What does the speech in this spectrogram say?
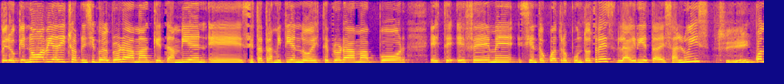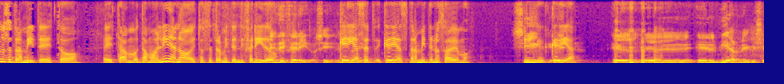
Pero que no había dicho al principio del programa que también eh, se está transmitiendo este programa por este FM 104.3, La Grieta de San Luis. Sí. ¿Cuándo se transmite esto? ¿Estamos, ¿Estamos en línea? No, esto se transmite en diferido. En diferido, sí. ¿Qué día, se, ¿Qué día se transmite? No sabemos. Sí. ¿Qué, qué día? El, el- el viernes que se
